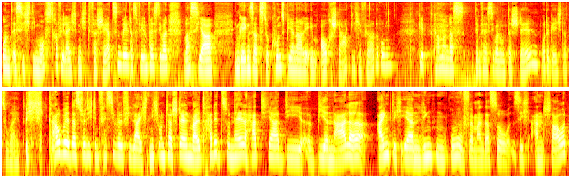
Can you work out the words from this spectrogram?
und es sich die Mostra vielleicht nicht verscherzen will, das Filmfestival, was ja im Gegensatz zur Kunstbiennale eben auch staatliche Förderung gibt. Kann man das dem Festival unterstellen oder gehe ich da zu weit? Ich glaube, das würde ich dem Festival vielleicht nicht unterstellen, weil traditionell hat ja die äh, Biennale eigentlich eher einen linken Ruf, wenn man das so sich anschaut.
